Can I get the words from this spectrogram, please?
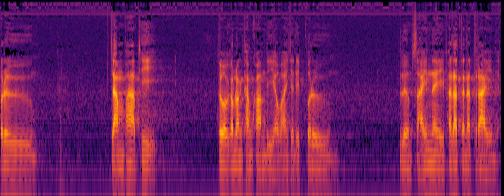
ปลื้มจำภาพที่ตัวกำลังทำความดีเอาไว้จะได้ปลื้มเลื่อมใสในพระรัตนตรัยเนี่ย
